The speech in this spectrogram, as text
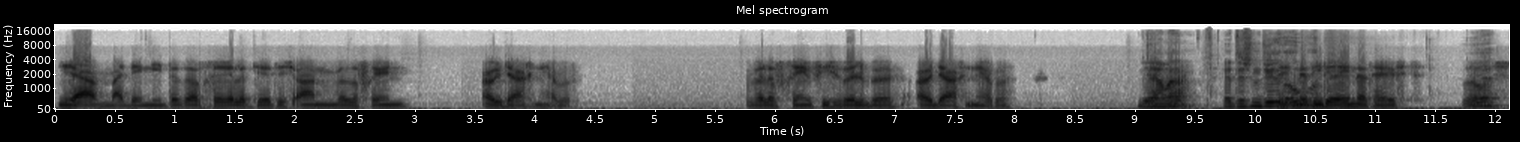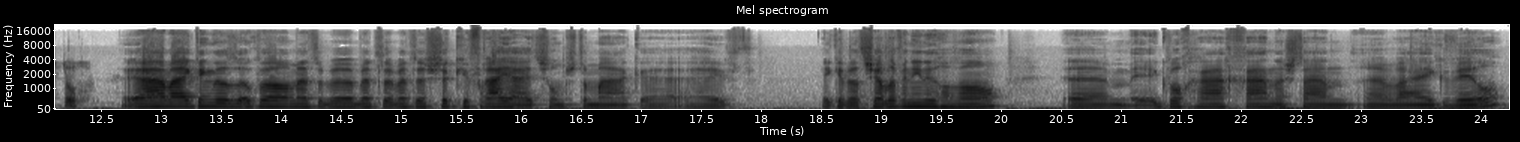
Ja, maar ik denk niet dat dat gerelateerd is aan wel of geen uitdaging hebben. Wel of geen visuele uitdaging hebben. Ja, Ja, maar maar het is Ik natuurlijk denk ook. dat iedereen dat heeft. Wel Ja. eens, toch? Ja, maar ik denk dat het ook wel met, met, met een stukje vrijheid soms te maken eh, heeft. Ik heb dat zelf in ieder geval. Ehm, ik wil graag gaan en staan eh, waar ik wil.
